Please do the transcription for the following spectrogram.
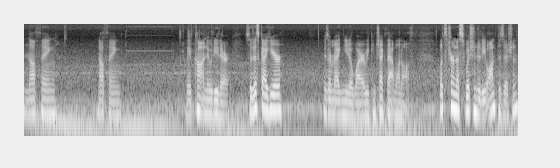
nothing, nothing. We have continuity there. So this guy here is our magneto wire. We can check that one off. Let's turn the switch into the on position.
